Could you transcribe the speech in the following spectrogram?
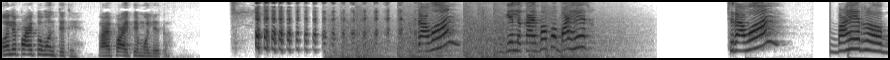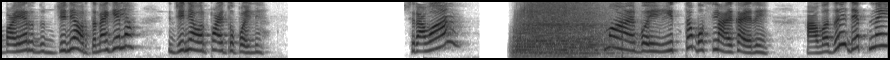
मला पाहतो म्हणते ते. काय पाहते मला तर. श्रावण? गेलं काय बाबा बाहेर? श्रावण? बाहेर बाहेर जिन्यावर तर नाही गेला. जिन्यावर पाहतो पहिले. श्रावण? माय बाई इथं बसला आहे काय रे? आवाजही देत नाही.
